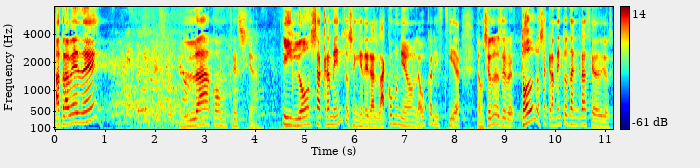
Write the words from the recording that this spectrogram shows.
A través de la confesión y los sacramentos en general, la comunión, la Eucaristía, la unción de los todos los sacramentos dan gracia de Dios.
